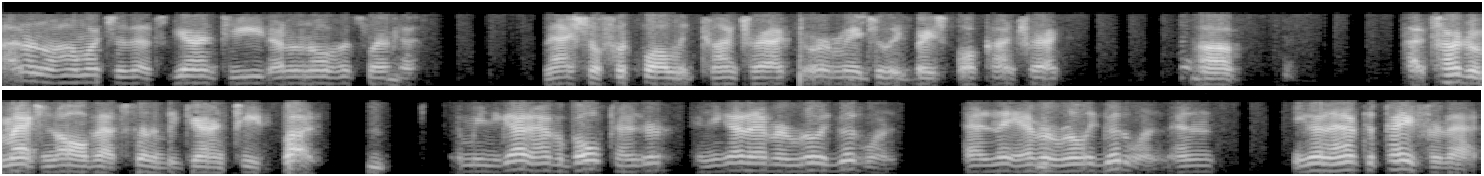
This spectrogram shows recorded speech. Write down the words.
I don't know how much of that's guaranteed. I don't know if it's like a National Football League contract or a Major League Baseball contract. Uh, it's hard to imagine all that's going to be guaranteed, but I mean, you got to have a goaltender, and you got to have a really good one, and they have a really good one, and you're going to have to pay for that,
